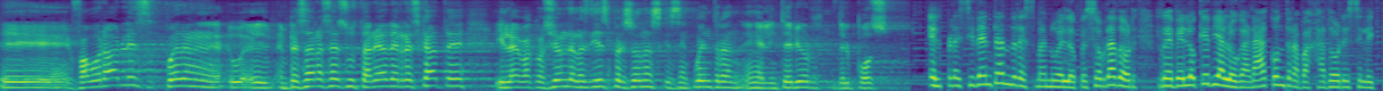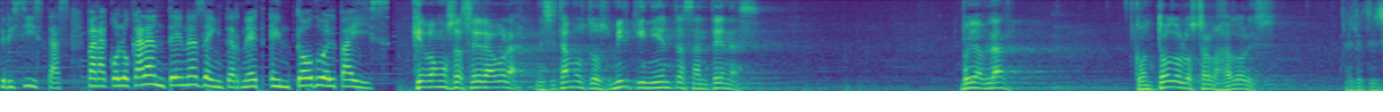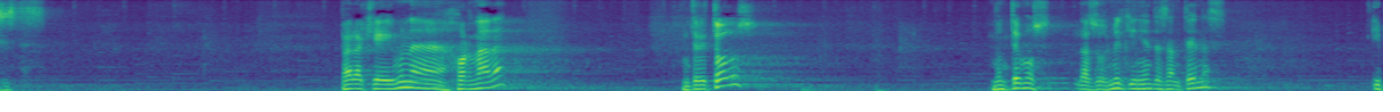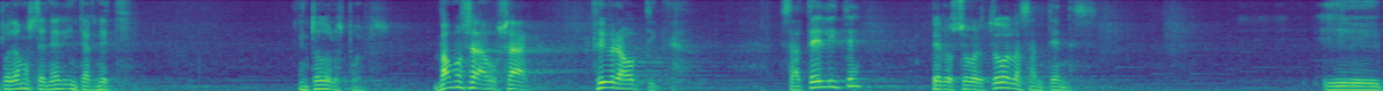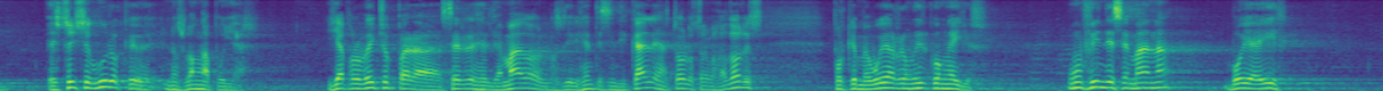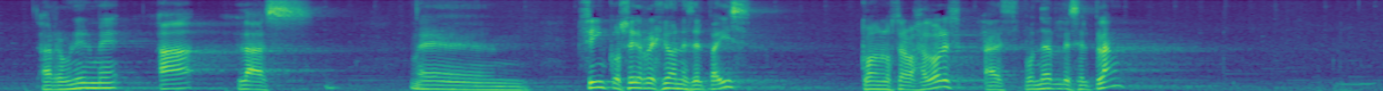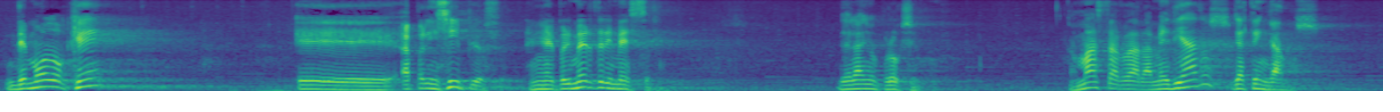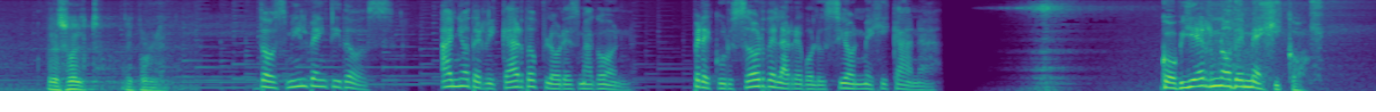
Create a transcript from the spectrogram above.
eh, favorables pueden eh, empezar a hacer su tarea de rescate y la evacuación de las 10 personas que se encuentran en el interior del pozo. El presidente Andrés Manuel López Obrador reveló que dialogará con trabajadores electricistas para colocar antenas de Internet en todo el país. ¿Qué vamos a hacer ahora? Necesitamos 2.500 antenas. Voy a hablar con todos los trabajadores electricistas para que en una jornada, entre todos, montemos las 2.500 antenas y podamos tener internet en todos los pueblos. Vamos a usar fibra óptica, satélite, pero sobre todo las antenas. Y estoy seguro que nos van a apoyar. Y aprovecho para hacerles el llamado a los dirigentes sindicales, a todos los trabajadores, porque me voy a reunir con ellos. Un fin de semana voy a ir a reunirme a las eh, cinco o seis regiones del país con los trabajadores a exponerles el plan, de modo que eh, a principios en el primer trimestre del año próximo, a más tardar a mediados, ya tengamos resuelto el problema. 2022, año de Ricardo Flores Magón, precursor de la Revolución Mexicana. Gobierno de México.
